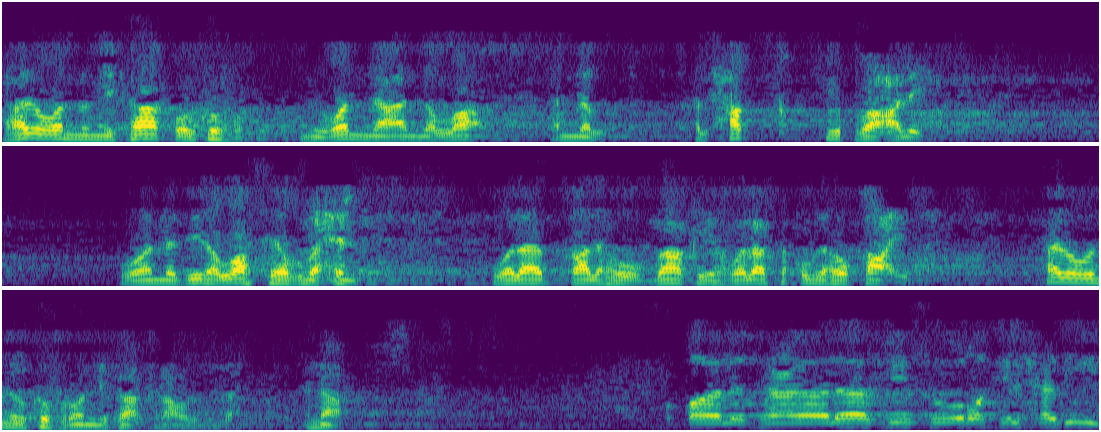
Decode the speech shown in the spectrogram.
هذا ظن النفاق والكفر أن يظن أن الله أن الحق يقضى عليه وأن دين الله سيضمحل ولا يبقى له باقية ولا تقوم له قاعدة. هذا ظن الكفر والنفاق نعوذ بالله. نعم. قال تعالى في سورة الحديد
